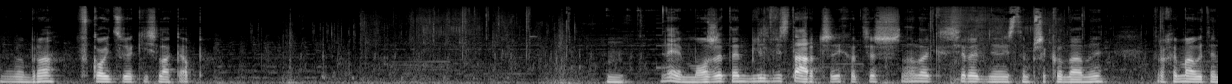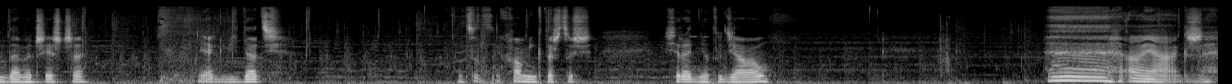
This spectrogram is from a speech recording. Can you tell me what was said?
Dobra. W końcu jakiś lock up. Hmm. Nie może ten build wystarczy, chociaż no tak średnio jestem przekonany. Trochę mały ten damage jeszcze, jak widać. No co, homing też coś średnio tu działał. Eee, a jakże.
